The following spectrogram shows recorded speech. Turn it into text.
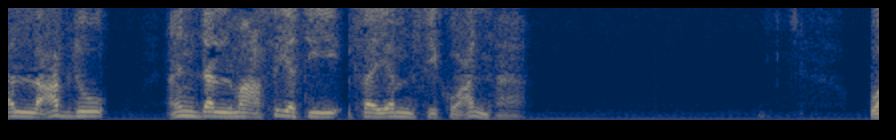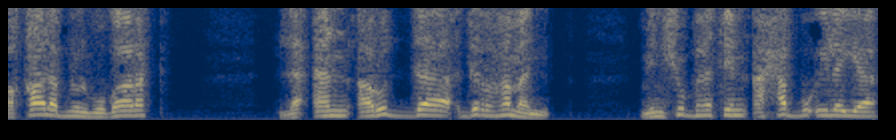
العبد عند المعصية فيمسك عنها. وقال ابن المبارك لأن أرد درهما من شبهة أحب إلي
